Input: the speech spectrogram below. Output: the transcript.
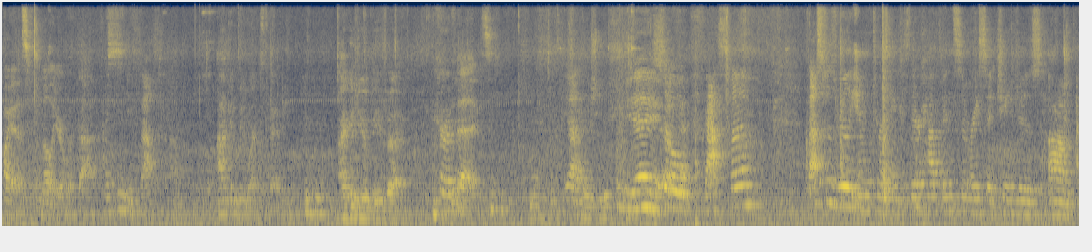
quite as familiar with that? I can do that. I can do work study. I can do BFET. Perfect. Yeah. Yay. So FAFSA, FAFSA is really interesting because there have been some recent changes. Um, I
